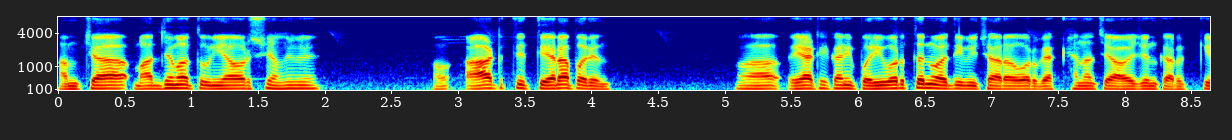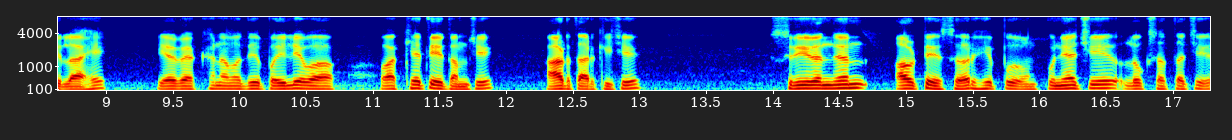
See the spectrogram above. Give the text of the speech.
आमच्या माध्यमातून यावर्षी आम्ही आठ ते तेरापर्यंत या ठिकाणी परिवर्तनवादी विचारावर व्याख्यानाचे आयोजन कर केलं आहे. या व्याख्यानामध्ये पहिले वा वाक्यात आहेत आमचे आठ तारखेचे श्रीरंजन आवटे सर हे पु पुण्याचे लोकसत्ताचे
